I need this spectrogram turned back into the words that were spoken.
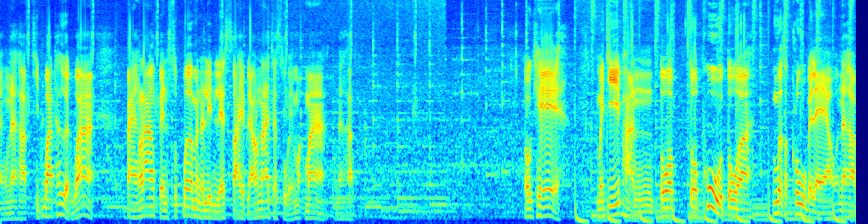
งๆนะครับ คิดว่าถ้าเกิดว่าแปลงร่างเป็นซูเปอร์แมนดารินเลสไ r ป์แล้วน่าจะสวยมากๆนะครับ โอเค เมื่อกี้ผ่านตัวตัวผู้ตัว เมื่อสักครู่ไปแล้วนะครับ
